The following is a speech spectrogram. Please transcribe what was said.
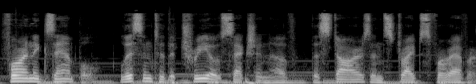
For an example, listen to the trio section of The Stars and Stripes Forever.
